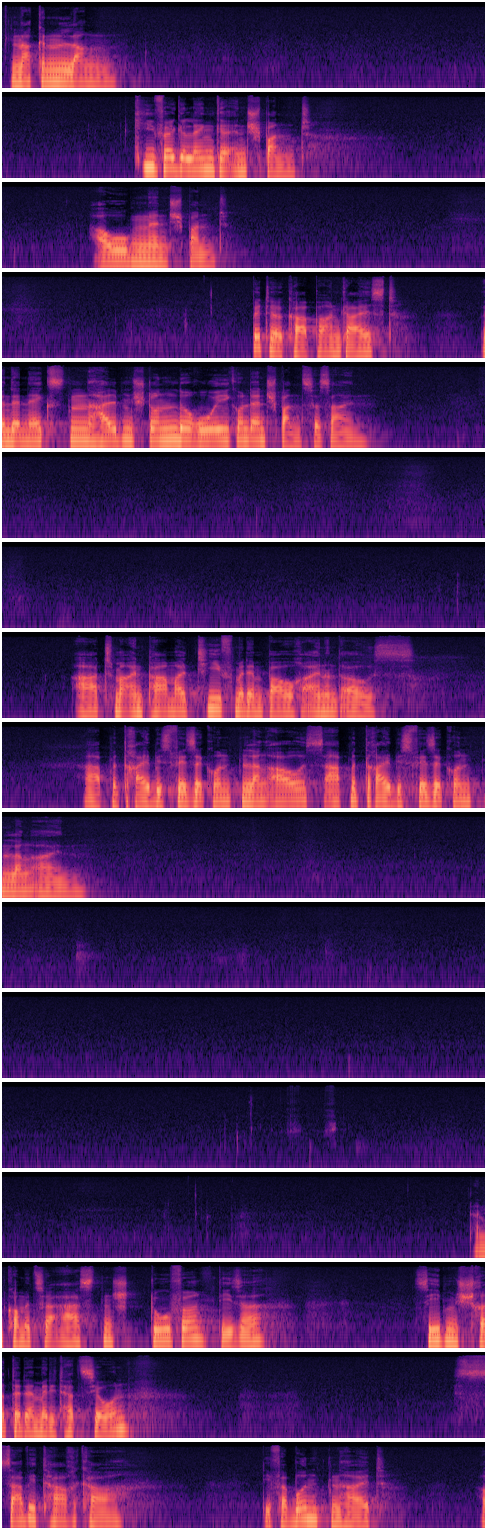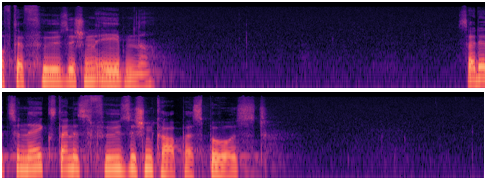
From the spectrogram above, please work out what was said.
Nacken lang. Kiefergelenke entspannt. Augen entspannt. Bitte Körper und Geist, in der nächsten halben Stunde ruhig und entspannt zu sein. Atme ein paar Mal tief mit dem Bauch ein und aus. Atme drei bis vier Sekunden lang aus, atme drei bis vier Sekunden lang ein. Dann komme zur ersten Stufe dieser sieben Schritte der Meditation. Savitarka, die Verbundenheit auf der physischen Ebene. Sei dir zunächst deines physischen Körpers bewusst.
